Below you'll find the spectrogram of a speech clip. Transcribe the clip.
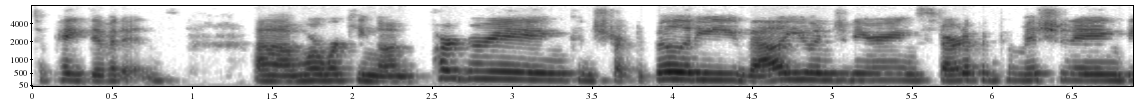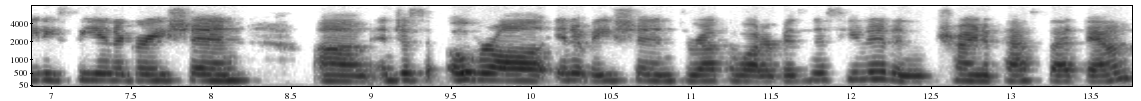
to pay dividends um, we're working on partnering, constructability, value engineering, startup and commissioning, BDC integration. um, and just overall innovation throughout the water business unit and trying to pass that down.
